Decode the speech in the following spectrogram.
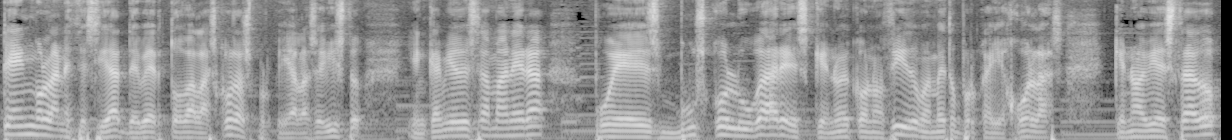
tengo la necesidad de ver todas las cosas porque ya las he visto y en cambio de esta manera pues busco lugares que no he conocido, me meto por callejuelas que no había estado,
